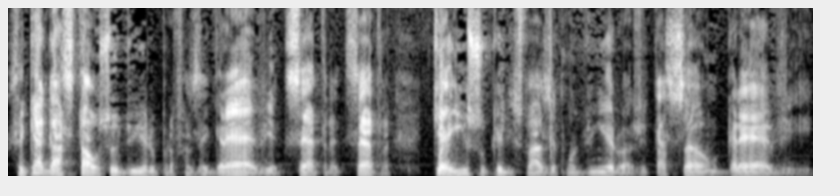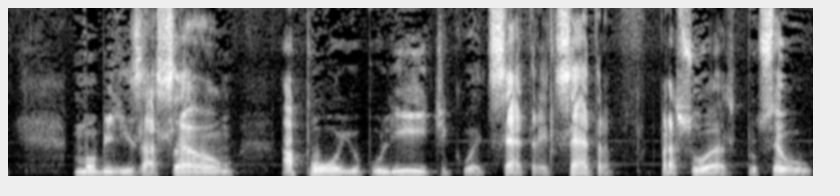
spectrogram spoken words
Você quer gastar o seu dinheiro para fazer greve, etc, etc, que é isso que eles fazem com o dinheiro, agitação, greve, mobilização, apoio político, etc, etc, para o seu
